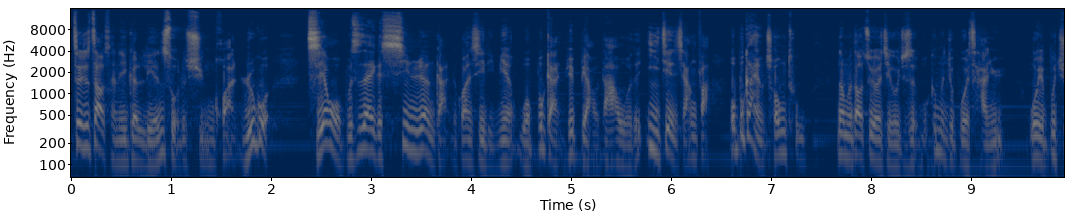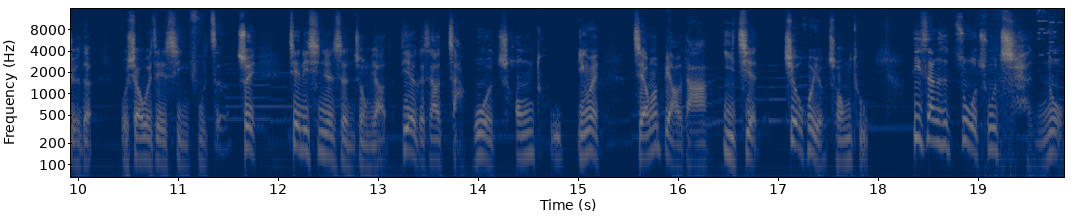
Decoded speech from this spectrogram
这就造成了一个连锁的循环。如果只要我不是在一个信任感的关系里面，我不敢去表达我的意见想法，我不敢有冲突，那么到最后结果就是我根本就不会参与，我也不觉得我需要为这些事情负责。所以建立信任是很重要的。第二个是要掌握冲突，因为只要我们表达意见，就会有冲突。第三个是做出承诺，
